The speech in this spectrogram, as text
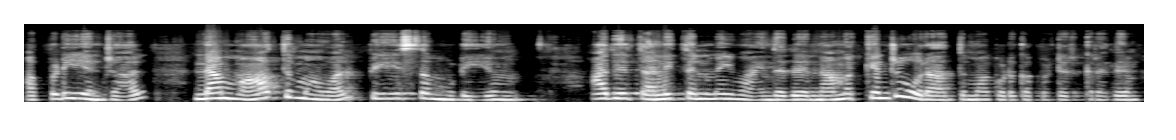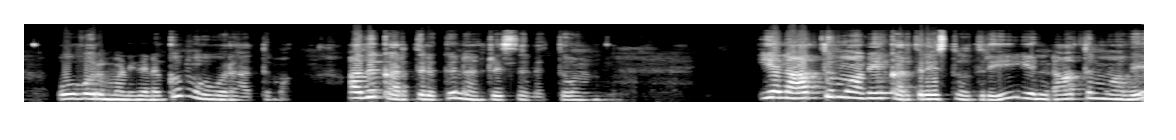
அப்படி என்றால் நம் ஆத்மாவால் பேச முடியும். அது தனித்தன்மை வாய்ந்தது. நமக்கென்று ஒரு ஆத்மா கொடுக்கப்பட்டிருக்கிறது. ஒவ்வொரு மனிதனுக்கும் ஒவ்வொரு ஆத்மா அது கர்த்தருக்கு நன்றி செலுத்தும். என் ஆத்துமாவே கர்த்தரே ஸ்தோத்ரி. என் ஆத்துமாவே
